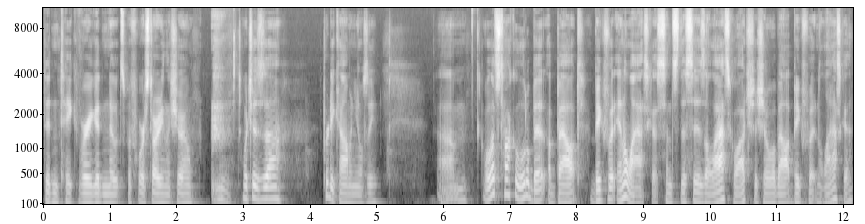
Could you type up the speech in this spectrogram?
didn't take very good notes before starting the show, which is uh, pretty common, you'll see. Um, well, let's talk a little bit about Bigfoot in Alaska, since this is Alasquatch, a show about Bigfoot in Alaska.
